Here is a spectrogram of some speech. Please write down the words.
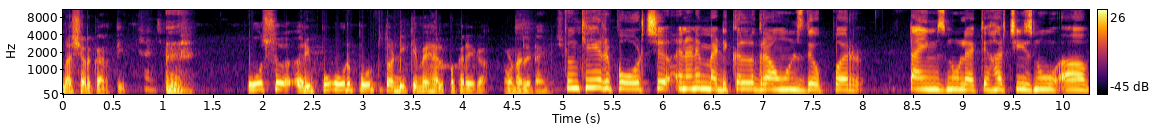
ਨਸ਼ਰ ਕਰਤੀ ਹਾਂਜੀ ਉਸ ਰਿਪੋਰਟ ਰਿਪੋਰਟ ਤੁਹਾਡੀ ਕਿਵੇਂ ਹੈਲਪ ਕਰੇਗਾ ਆਉਣ ਵਾਲੇ ਟਾਈਮ 'ਚ ਕਿਉਂਕਿ ਇਹ ਰਿਪੋਰਟ 'ਚ ਇਹਨਾਂ ਨੇ ਮੈਡੀਕਲ ਗਰਾਊਂਡਸ ਦੇ ਉੱਪਰ ਟਾਈਮਸ ਨੂੰ ਲੈ ਕੇ ਹਰ ਚੀਜ਼ ਨੂੰ ਅਹ,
